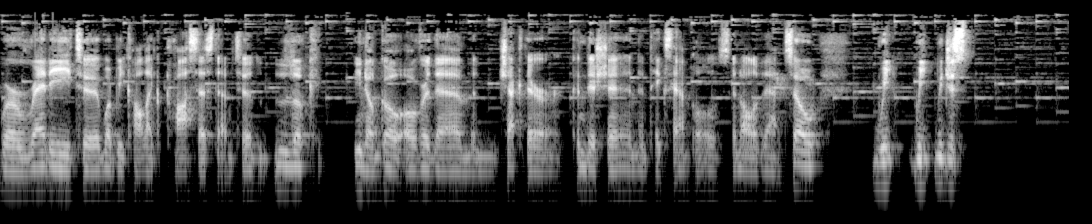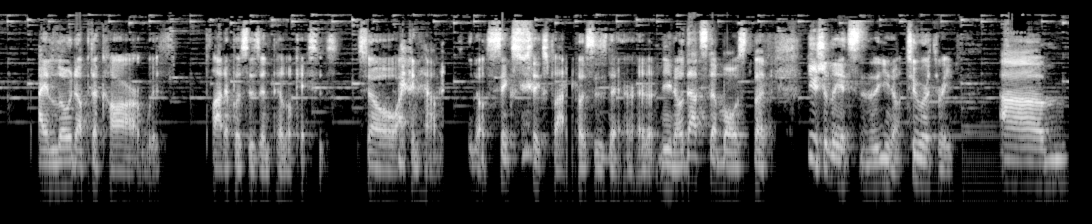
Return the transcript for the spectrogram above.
we're ready to what we call like process them to look you know go over them and check their condition and take samples and all of that. So we we, we just i load up the car with platypuses and pillowcases. So i can have you know six six platypuses there. You know that's the most but usually it's you know two or three. Um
